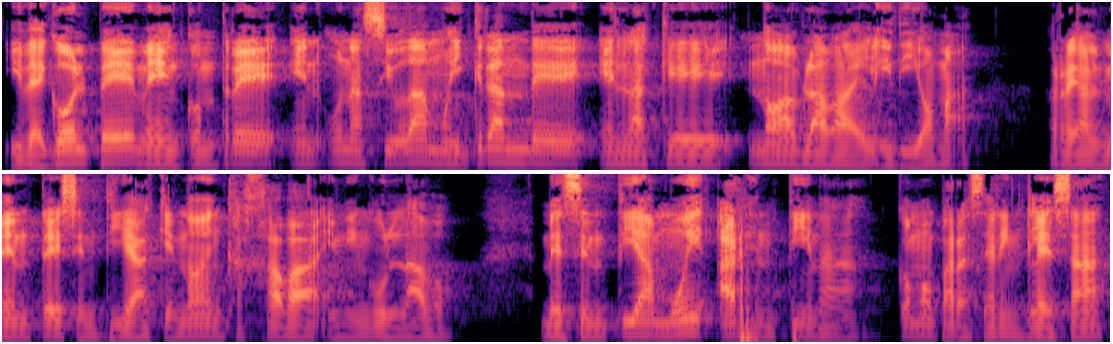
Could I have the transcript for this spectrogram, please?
Y de golpe me encontré en una ciudad muy grande en la que no hablaba el idioma. Realmente sentía que no encajaba en ningún lado. Me sentía muy argentina como para ser inglesa,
